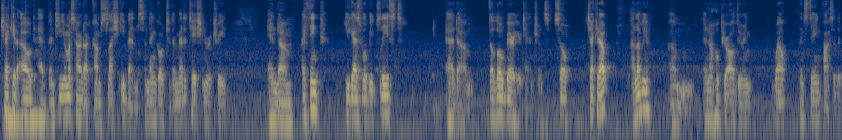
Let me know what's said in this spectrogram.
check it out at bentinhomassaro.com slash events and then go to the meditation retreat. And um, I think you guys will be pleased at um, the low barrier to entrance. So check it out. I love you. Um, and I hope you're all doing well and staying positive.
